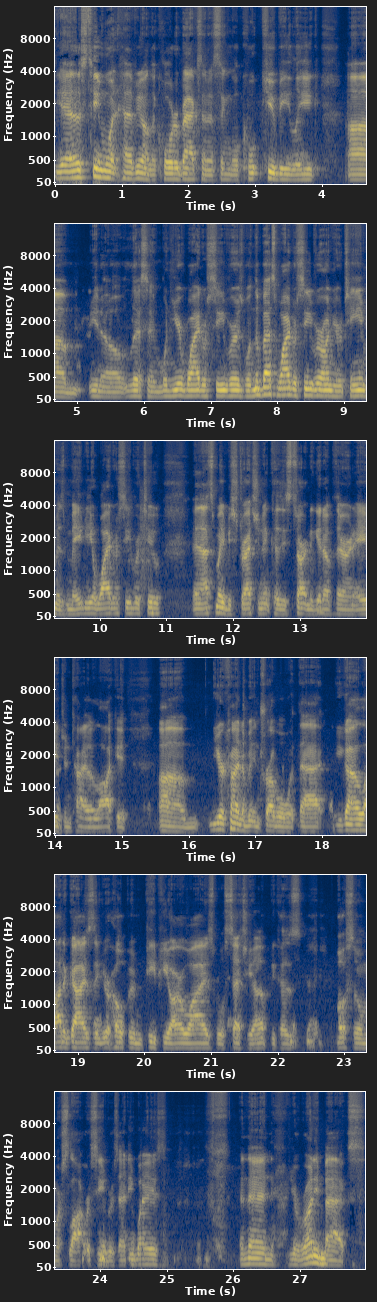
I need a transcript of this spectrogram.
Yeah, this team went heavy on the quarterbacks in a single QB league. Um, you know, listen, when your wide receivers, when the best wide receiver on your team is maybe a wide receiver too, and that's maybe stretching it because he's starting to get up there in age and Tyler Lockett, um, you're kind of in trouble with that. You got a lot of guys that you're hoping PPR wise will set you up because most of them are slot receivers anyways. And then your running backs,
